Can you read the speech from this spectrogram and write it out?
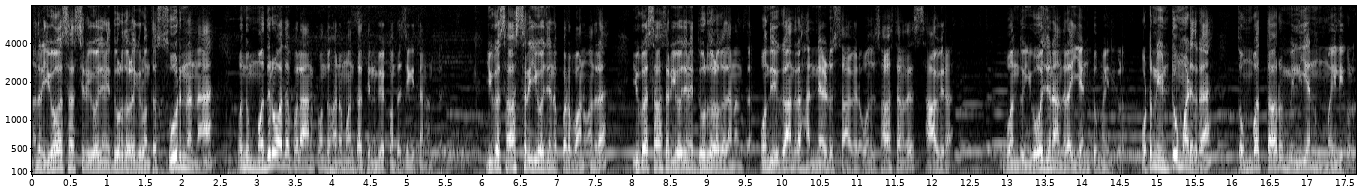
ಅಂದ್ರೆ ಯೋಗ ಸಹಸ್ರ ಯೋಜನೆ ದೂರದೊಳಗಿರುವಂಥ ಸೂರ್ಯನನ್ನು ಒಂದು ಮಧುರವಾದ ಫಲ ಅನ್ಕೊಂಡು ಹನುಮಂತ ತಿನ್ನಬೇಕು ಅಂತ ಜಿಗಿತಾನಂತ. ಯುಗ ಸಹಸ್ರ ಯೋಜನ ಪರಬಾನು ಅಂದ್ರೆ ಯುಗ ಸಹಸ್ರ ಯೋಜನೆ ದೂರದೊಳಗದಾನಂತ. ಒಂದು ಯುಗ ಅಂದ್ರೆ ಹನ್ನೆರಡು ಸಾವಿರ, ಒಂದು ಸಹಸ್ರ ಅಂದರೆ ಸಾವಿರ. ಒಂದು ಯೋಜನೆ ಅಂದ್ರೆ ಎಂಟು ಮೈಲಿಗಳು. ಒಟ್ಟನ್ನು ಇಂಟು ಮಾಡಿದ್ರೆ ತೊಂಬತ್ತಾರು ಮಿಲಿಯನ್ ಮೈಲಿಗಳು.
